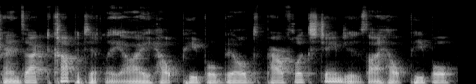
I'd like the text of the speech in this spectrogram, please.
transact competently. I help people build powerful exchanges. I help people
